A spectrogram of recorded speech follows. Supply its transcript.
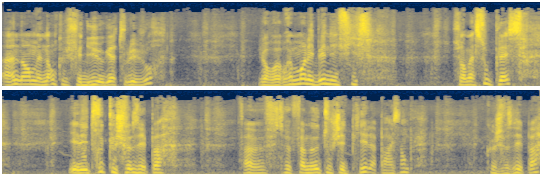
un an maintenant que je fais du yoga tous les jours. J'en vois vraiment les bénéfices sur ma souplesse. Il y a des trucs que je faisais pas. Ce fameux toucher de pied là par exemple, que je faisais pas.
